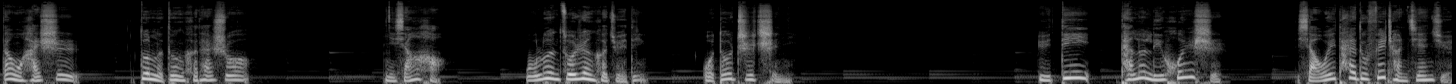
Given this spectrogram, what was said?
但我还是顿了顿，和他说：“你想好，无论做任何决定，我都支持你。”与第一谈论离婚时，小薇态度非常坚决，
